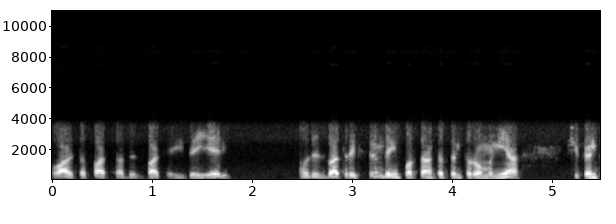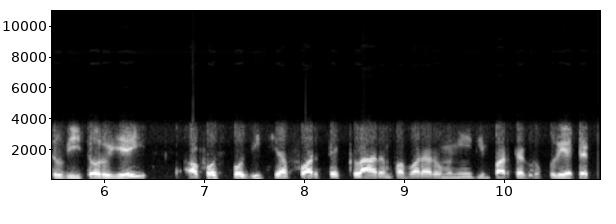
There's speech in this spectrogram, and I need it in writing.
O altă față a dezbaterii de ieri, o dezbatere extrem de importantă pentru România și pentru viitorul ei, a fost poziția foarte clară în favoarea României din partea grupului EPP,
